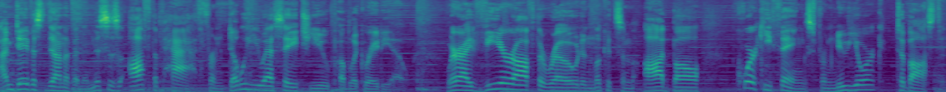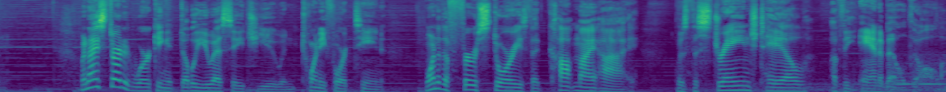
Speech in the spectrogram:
I'm Davis Dunavin, and this is Off the Path from WSHU Public Radio where I veer off the road and look at some oddball, quirky things from New York to Boston. When I started working at WSHU in 2014, one of the first stories that caught my eye was the strange tale of the Annabelle doll.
